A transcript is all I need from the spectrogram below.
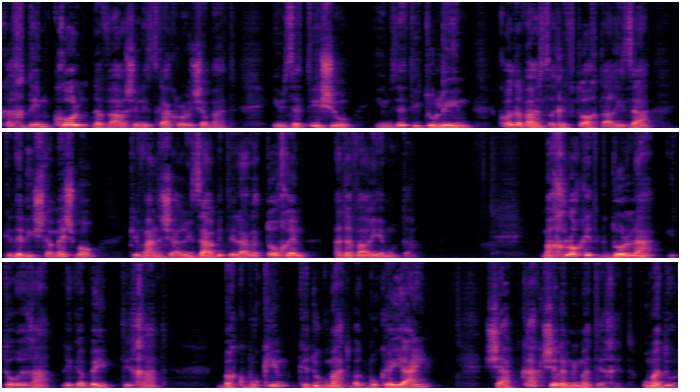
כך דין כל דבר שנזקק לו לשבת. אם זה טישו, אם זה טיטולים, כל דבר שצריך לפתוח את האריזה כדי להשתמש בו, כיוון שהאריזה בטלה לתוכן, הדבר יהיה מותר. מחלוקת גדולה התעוררה לגבי פתיחת בקבוקים כדוגמת בקבוקי יין, שהפקק שלהם היא מתכת. ומדוע?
